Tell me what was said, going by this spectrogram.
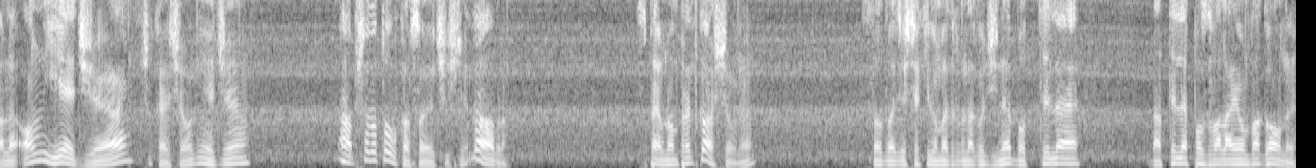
Ale on jedzie. Czekajcie, on jedzie. A, przelotówką sobie ciśnie. Dobra. Z pełną prędkością, nie? 120 km na godzinę, bo tyle, na tyle pozwalają wagony.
